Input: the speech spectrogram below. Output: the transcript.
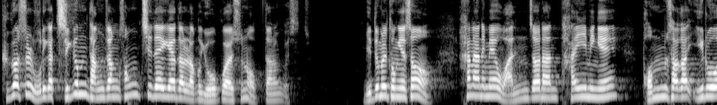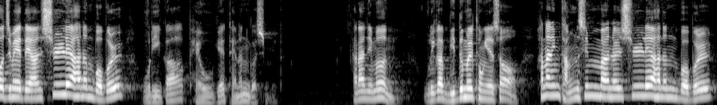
그것을 우리가 지금 당장 성취되게 해달라고 요구할 수는 없다는 것이죠. 믿음을 통해서 하나님의 완전한 타이밍에 범사가 이루어짐에 대한 신뢰하는 법을 우리가 배우게 되는 것입니다. 하나님은 우리가 믿음을 통해서 하나님 당신만을 신뢰하는 법을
